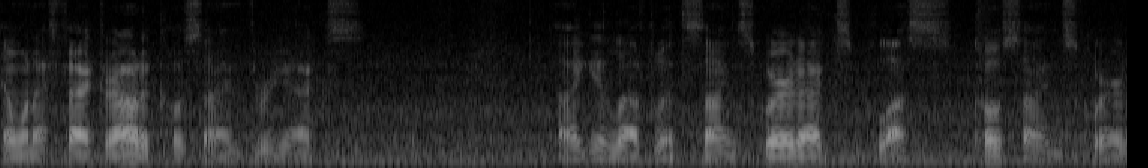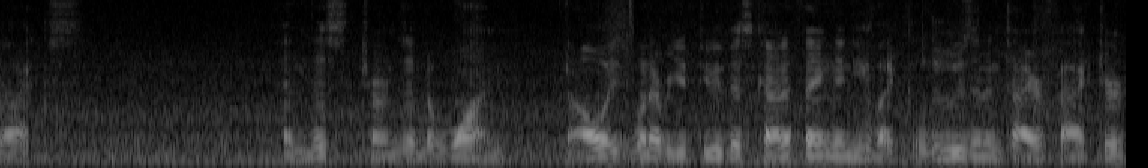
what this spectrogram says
And when I factor out a cosine 3x, I get left with sine squared x plus cosine squared x. And this turns into 1. Now, always, whenever you do this kind of thing and you like lose an entire factor,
